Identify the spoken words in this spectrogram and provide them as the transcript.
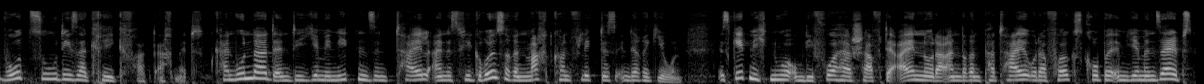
Wozu dieser Krieg, fragt Ahmed. Kein Wunder, denn die Jemeniten sind Teil eines viel größeren Machtkonfliktes in der Region. Es geht nicht nur um die Vorherrschaft der einen oder anderen Partei oder Volksgruppe im Jemen selbst,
